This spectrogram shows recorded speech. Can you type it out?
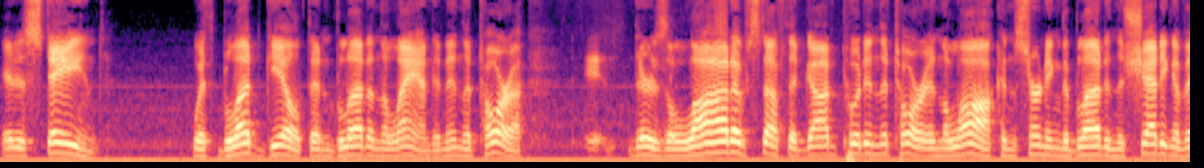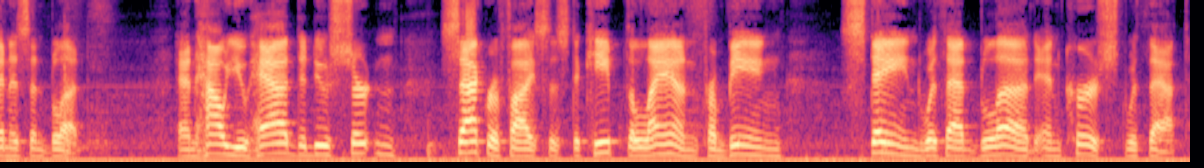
It is stained with blood guilt and blood in the land. And in the Torah, it, there's a lot of stuff that God put in the Torah, in the law, concerning the blood and the shedding of innocent blood. And how you had to do certain sacrifices to keep the land from being stained with that blood and cursed with that.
